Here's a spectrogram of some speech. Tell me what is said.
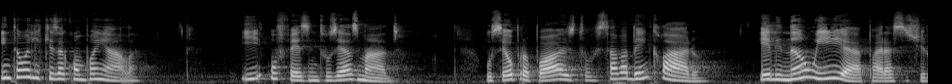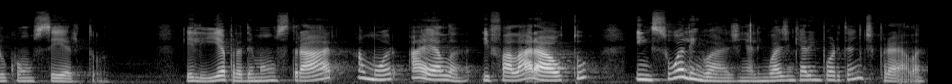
Então ele quis acompanhá-la e o fez entusiasmado. O seu propósito estava bem claro. Ele não ia para assistir o concerto. Ele ia para demonstrar amor a ela e falar alto em sua linguagem, a linguagem que era importante para ela.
